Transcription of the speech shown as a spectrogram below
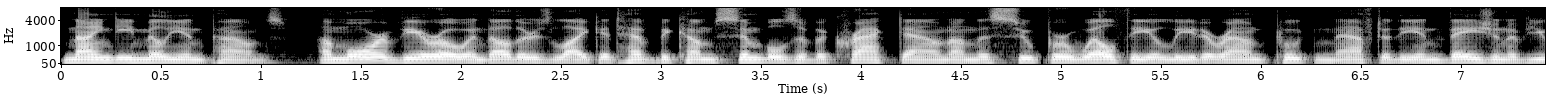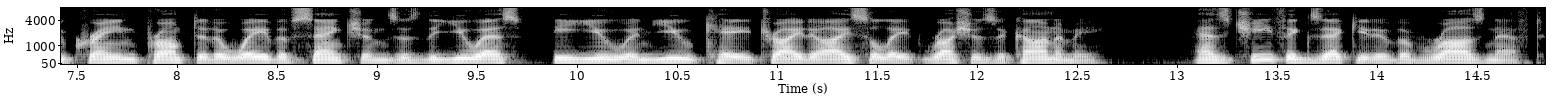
90 million pounds, Amor Vero and others like it have become symbols of a crackdown on the super wealthy elite around Putin after the invasion of Ukraine prompted a wave of sanctions as the US, EU and UK try to isolate Russia's economy. As chief executive of Rosneft,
